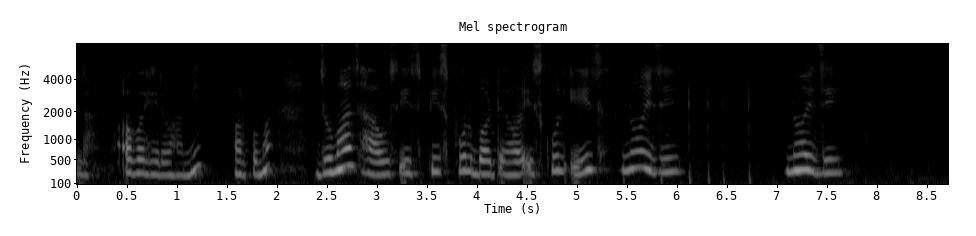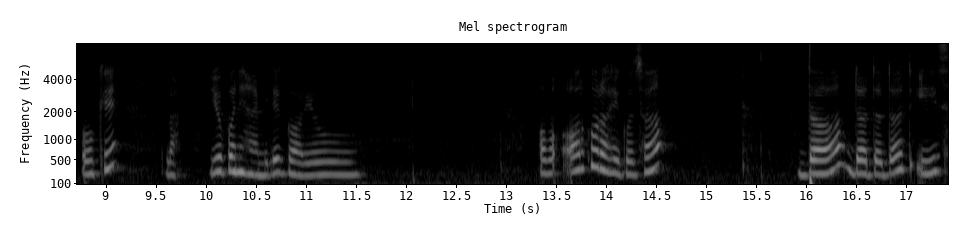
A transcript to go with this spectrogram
ल अब हेरौँ हामी। अर्कोमा Jhuma's house is peaceful but her school is noisy. Noisy. Okay? ल यो पनि हामीले गऱ्यौँ। अब अर्को रहेको छ the dot dot is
